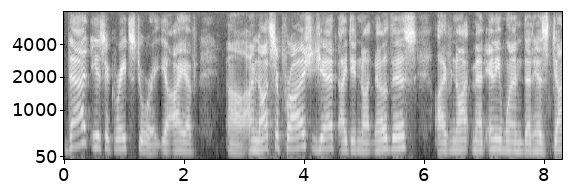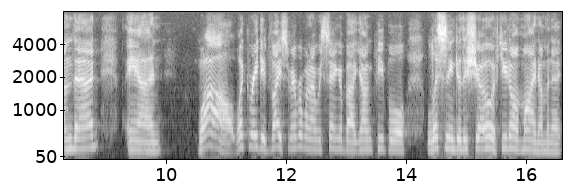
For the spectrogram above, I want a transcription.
That is a great story. Yeah, I have uh, I'm not surprised yet. I did not know this. I've not met anyone that has done that. And wow, what great advice. Remember when I was saying about young people listening to the show? If you don't mind, I'm going to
